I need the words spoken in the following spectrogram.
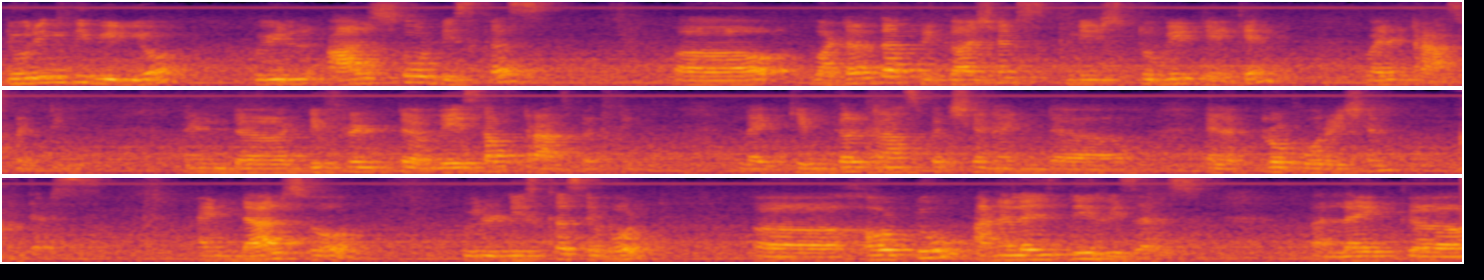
during the video we will also discuss uh, what are the precautions needs to be taken while transfecting and uh, different uh, ways of transfecting like chemical transfection and uh, electroporation methods and also we will discuss about uh, how to analyze the results. Uh, like uh,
